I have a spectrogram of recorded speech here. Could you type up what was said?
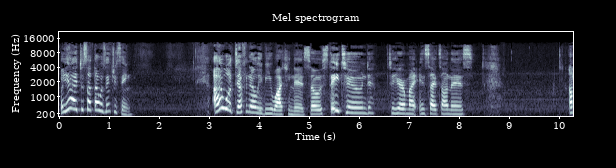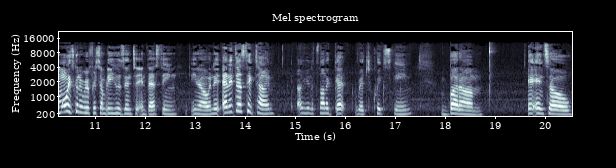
but yeah, I just thought that was interesting. I will definitely be watching this, so stay tuned to hear my insights on this. I'm always going to root for somebody who's into investing, you know, and it and it does take time. I mean, it's not a get rich quick scheme, but um, and, and so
